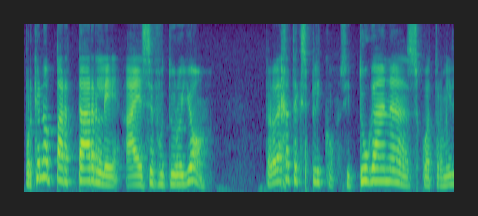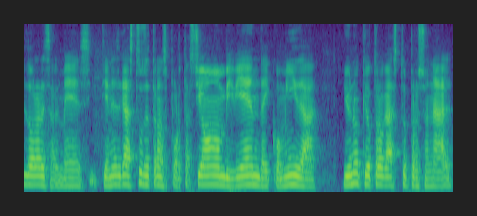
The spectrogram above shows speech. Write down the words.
¿por qué no apartarle a ese futuro yo? Pero déjate explico, si tú ganas 4 mil dólares al mes y tienes gastos de transportación, vivienda y comida y uno que otro gasto personal,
